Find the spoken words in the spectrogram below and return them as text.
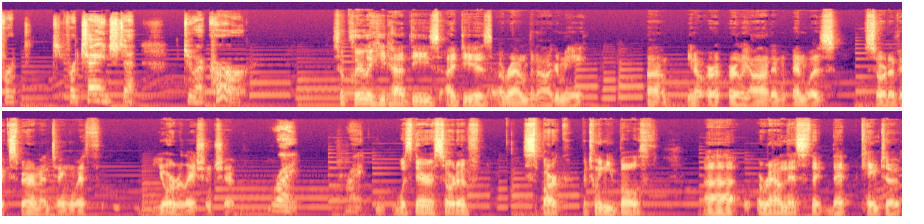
for, for change to, to occur. So clearly, he'd had these ideas around monogamy, um, you know, er- early on, and, and was sort of experimenting with your relationship. Right, right. Was there a sort of spark between you both uh, around this that, that came to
